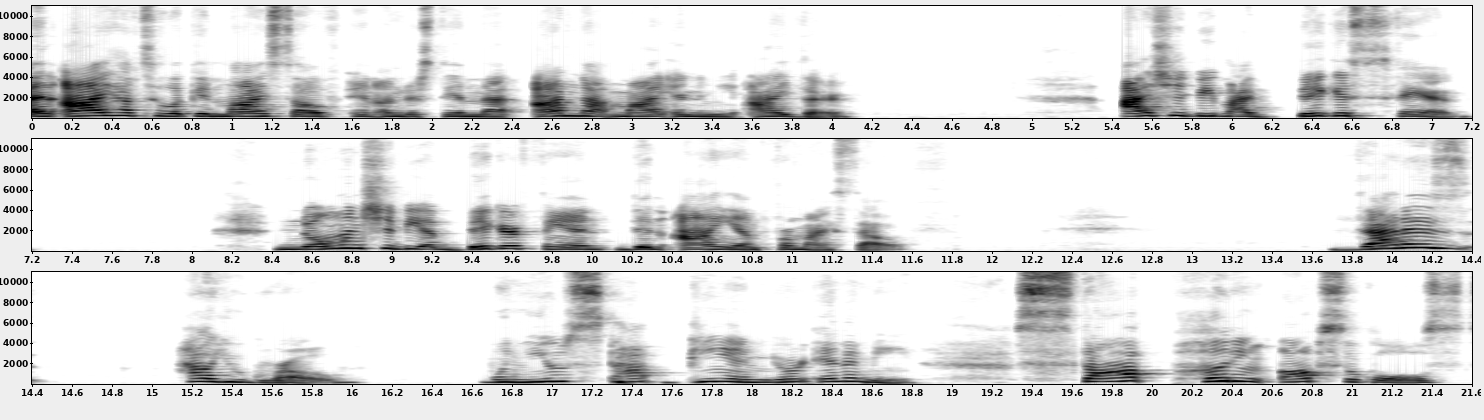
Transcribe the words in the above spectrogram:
And I have to look in myself and understand that I'm not my enemy either. I should be my biggest fan. No one should be a bigger fan than I am for myself. That is how you grow. When you stop being your enemy, stop putting obstacles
